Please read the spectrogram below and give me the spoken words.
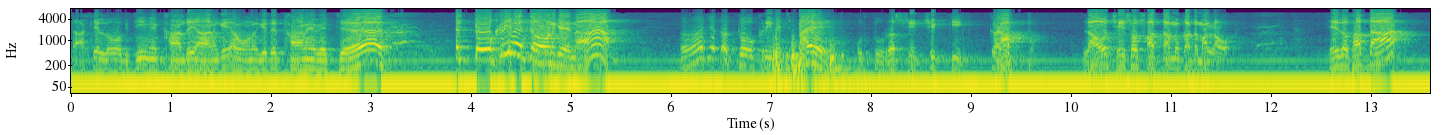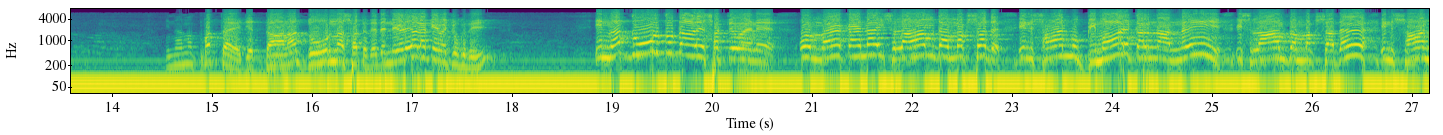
تاکہ لوگ جی میں کھاندے آن گے آن گے تھانے ٹوکری میں آن گے نا جب ٹوکری میں آئے اتو رسی چھکی گڑپ لاؤ چھ سو سات کا مقدمہ لاؤ چھ سو سات انہوں پتا ہے جی دانا دور نہ سٹ دے نیڑے والا کیون چکتی دور تو دانے سٹے ہوئے نے اور میں کہنا اسلام دا مقصد انسان نو بیمار کرنا نہیں اسلام دا مقصد ہے انسان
